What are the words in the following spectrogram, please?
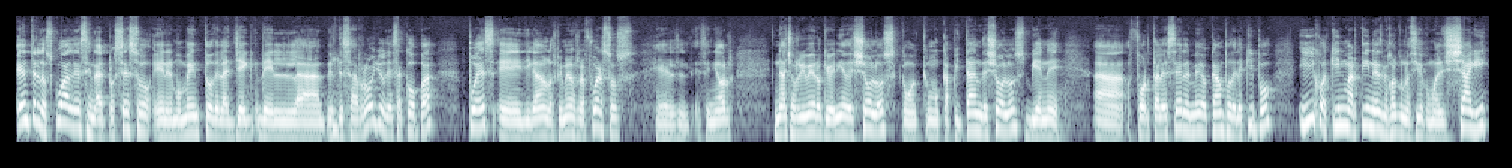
entre los cuales en el proceso, en el momento de la, del desarrollo de esa Copa, pues eh, llegaron los primeros refuerzos. El, señor Nacho Rivero, que venía de Cholos, como, como capitán de Cholos, viene a fortalecer el medio campo del equipo. Y Joaquín Martínez, mejor conocido como el Shaggy,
